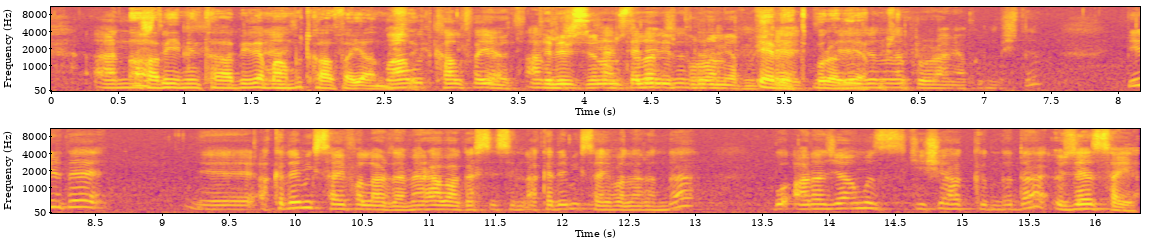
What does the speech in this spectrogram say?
Anmıştık. Abimin tabiriyle Evet. Mahmut Kalfa'yı anmıştık. Mahmut Kalfa'yı Evet. anmıştık. Televizyonumuzda Yani da bir program yapmıştık. Evet, burada televizyonda yapmıştık. program yapılmıştı. Bir de e, akademik sayfalarda, Merhaba Gazetesi'nin akademik sayfalarında bu anacağımız kişi hakkında da özel sayı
